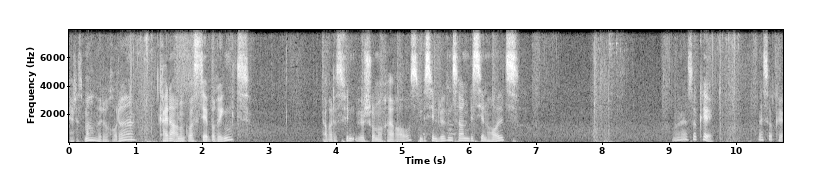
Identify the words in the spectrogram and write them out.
Ja, das machen wir doch, oder? Keine Ahnung, was der bringt. Aber das finden wir schon noch heraus. Ein bisschen Löwenzahn, ein bisschen Holz. Na, ist okay. Ist okay.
